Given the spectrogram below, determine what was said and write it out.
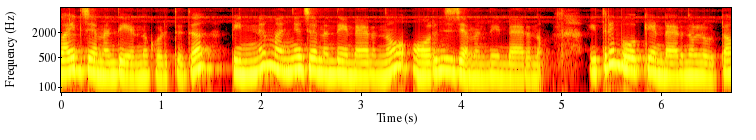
വൈറ്റ് ജമന്തി ആയിരുന്നു കൊടുത്തത്. പിന്നെ മഞ്ഞ ജമന്തി ഉണ്ടായിരുന്നു ഓറഞ്ച് ജമന്തി ഉണ്ടായിരുന്നു. ഇത്രയും പൂവൊക്കെ ഉണ്ടായിരുന്നുള്ളൂ കേട്ടോ.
